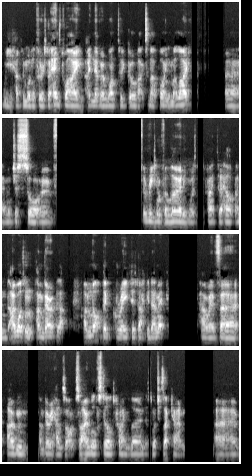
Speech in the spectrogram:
we had the muddle through. So hence why I never want to go back to that point in my life, um, and just sort of the reason for learning was trying to help. And I wasn't. I'm very. I'm not the greatest academic. However, I'm I'm very hands on, so I will still try and learn as much as I can. Um,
